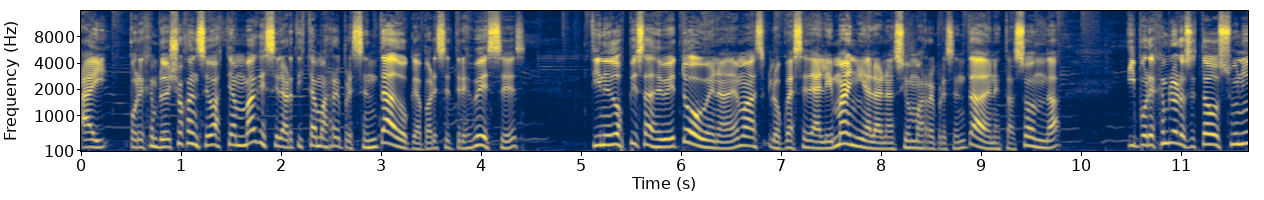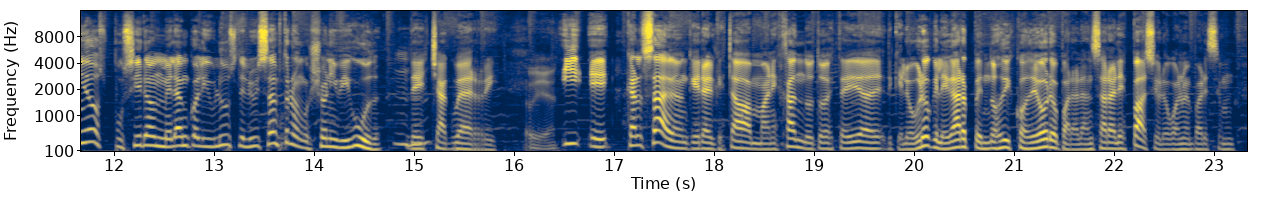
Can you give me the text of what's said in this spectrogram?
hay, por ejemplo, de Johann Sebastian Bach es el artista más representado, que aparece tres veces. Tiene dos piezas de Beethoven, además, lo que hace de Alemania la nación más representada en esta sonda. Y, por ejemplo, los Estados Unidos pusieron Melancholy Blues de Louis Armstrong o Johnny B. Good de. Chuck Berry. Y eh, Carl Sagan, que era el que estaba manejando toda esta idea de que logró que le garpen dos discos de oro para lanzar al espacio, lo cual me parece un,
